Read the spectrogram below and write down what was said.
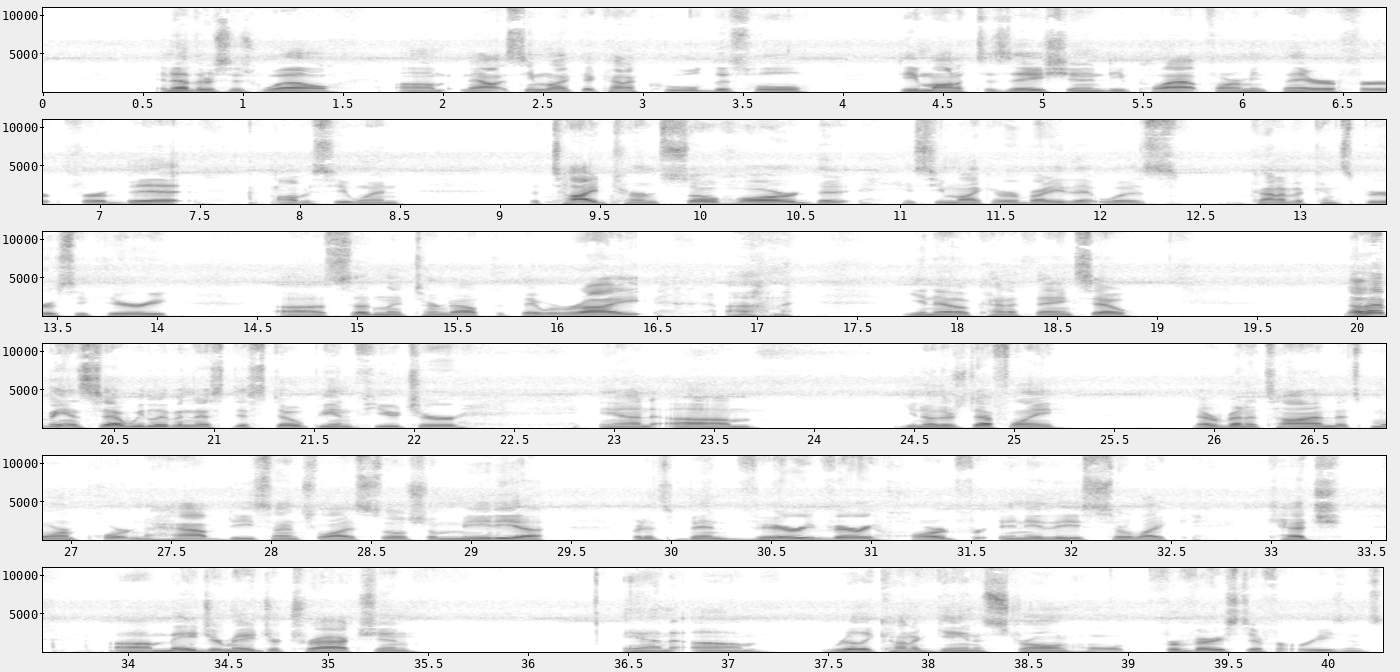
and others as well. Um, now, it seemed like they kind of cooled this whole demonetization and deplatforming there for, for a bit. Obviously, when the tide turned so hard that it seemed like everybody that was kind of a conspiracy theory uh, suddenly turned out that they were right, um, you know, kind of thing. So, now that being said, we live in this dystopian future, and um, you know, there's definitely never been a time that's more important to have decentralized social media, but it's been very, very hard for any of these to like catch uh, major, major traction and um, really kind of gain a stronghold for various different reasons.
